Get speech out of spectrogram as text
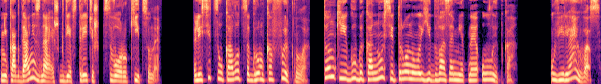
«Никогда не знаешь, где встретишь свору Кицуне». Лисица у колодца громко фыркнула. Тонкие губы Кануси тронула едва заметная улыбка. «Уверяю вас,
